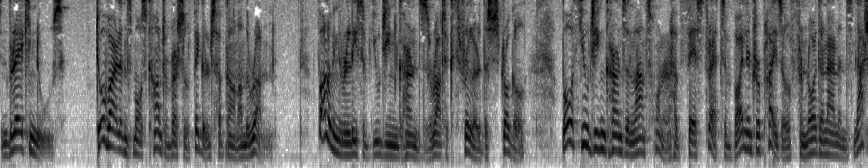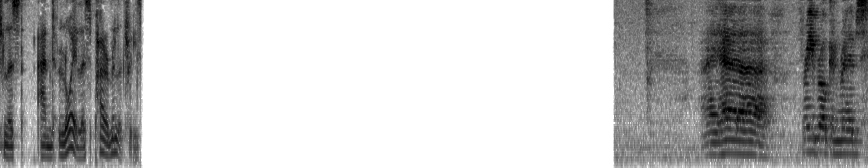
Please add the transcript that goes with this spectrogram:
In breaking news, two of Ireland's most controversial figures have gone on the run. Following the release of Eugene Cairns' erotic thriller The Struggle, both Eugene Cairns and Lance Horner have faced threats of violent reprisal from Northern Ireland's nationalist and loyalist paramilitaries. I had uh, three broken ribs.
